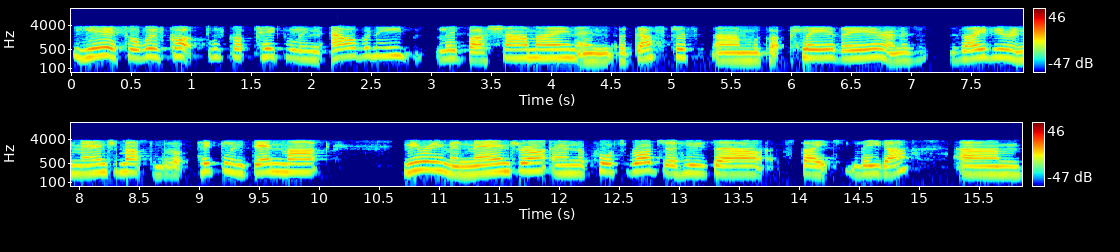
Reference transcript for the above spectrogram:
Yes, well, we've got we've got people in Albany led by Charmaine and Augusta. Um, we've got Claire there and Xavier in Manjimup. We've got people in Denmark, Miriam in Mandurah, and of course Roger, who's our state leader, um,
